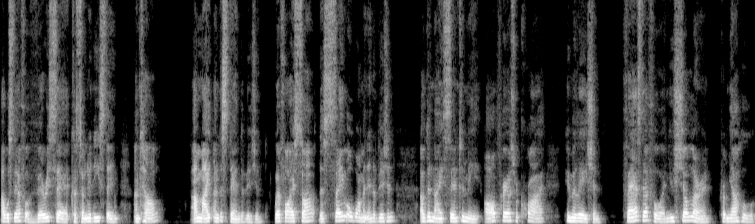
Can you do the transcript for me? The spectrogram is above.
I was therefore very sad concerning these things until I might understand the vision. Wherefore I saw the same old woman in the vision of the night saying to me, All prayers require humiliation. Fast therefore, and you shall learn from Yahweh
